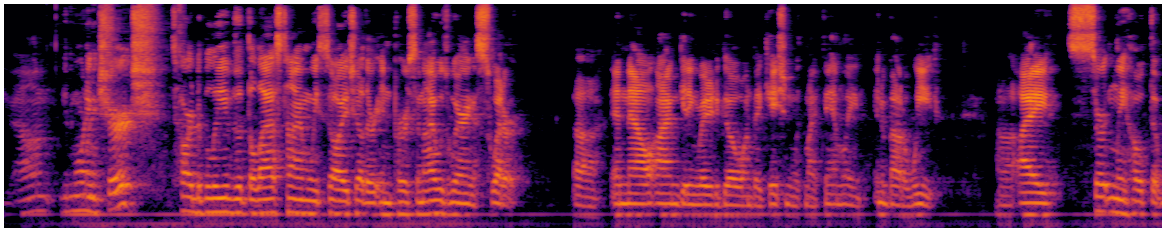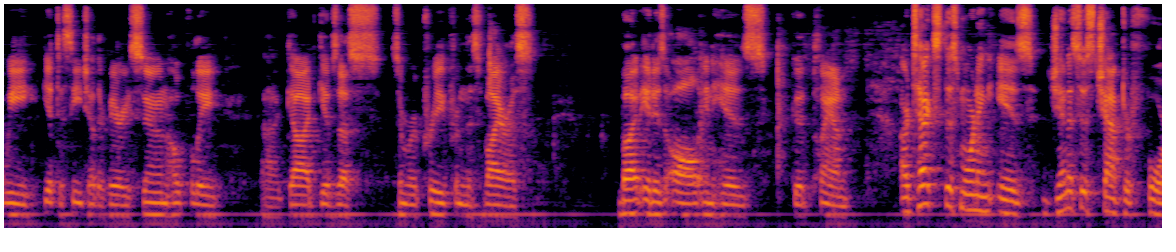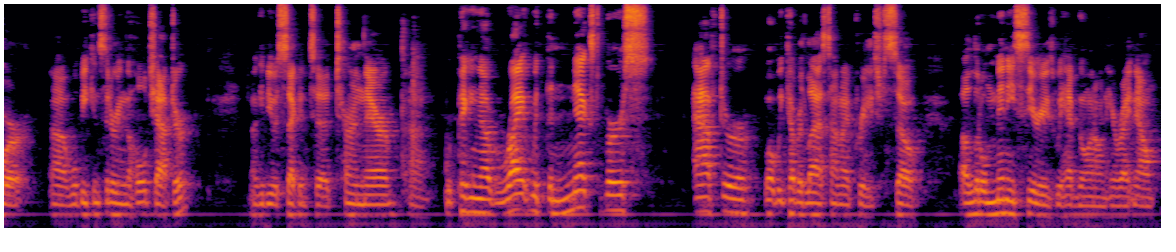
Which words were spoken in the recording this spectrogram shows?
you, Alan. Good morning, church. It's hard to believe that the last time we saw each other in person, I was wearing a sweater. Uh, and now I'm getting ready to go on vacation with my family in about a week. Uh, I certainly hope that we get to see each other very soon. Hopefully, uh, God gives us some reprieve from this virus. But it is all in His good plan. Our text this morning is Genesis chapter 4. Uh, we'll be considering the whole chapter. I'll give you a second to turn there. Uh, we're picking up right with the next verse after what we covered last time I preached. So, a little mini series we have going on here right now.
